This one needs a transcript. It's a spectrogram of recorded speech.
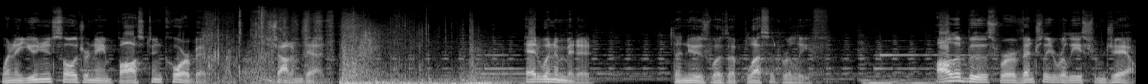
when a Union soldier named Boston Corbett shot him dead. Edwin admitted the news was a blessed relief. All the Booths were eventually released from jail,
